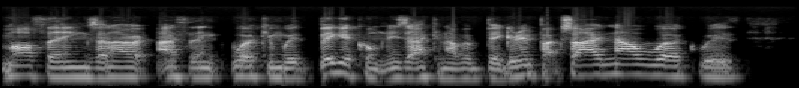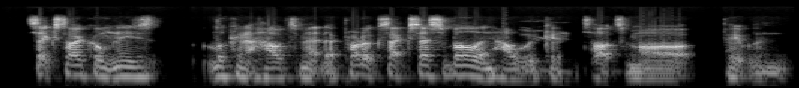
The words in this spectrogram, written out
more things. And I, I think working with bigger companies, I can have a bigger impact. So I now work with sex toy companies looking at how to make their products accessible and how we can mm. talk to more people in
